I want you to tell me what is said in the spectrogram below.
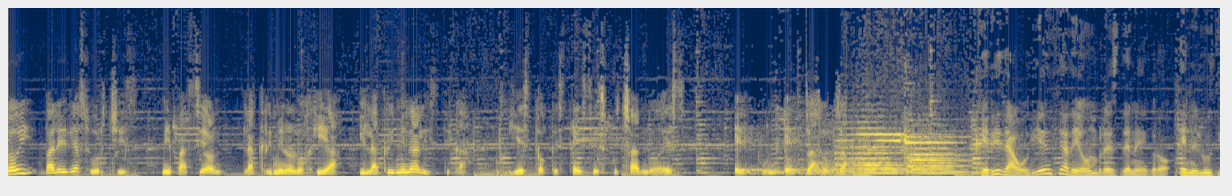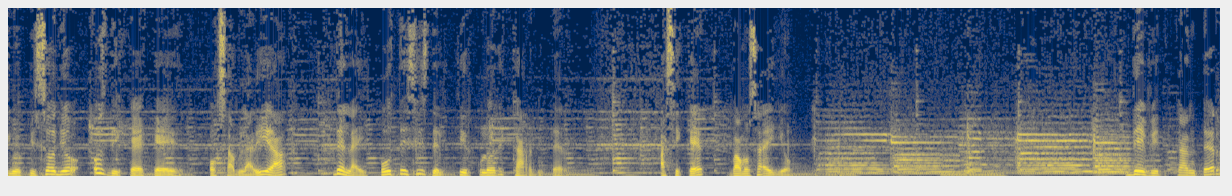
Soy Valeria Surchis, mi pasión, la criminología y la criminalística. Y esto que estáis escuchando es El Punto Querida audiencia de Hombres de Negro, en el último episodio os dije que os hablaría de la hipótesis del círculo de Carter. Así que vamos a ello. David Canter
